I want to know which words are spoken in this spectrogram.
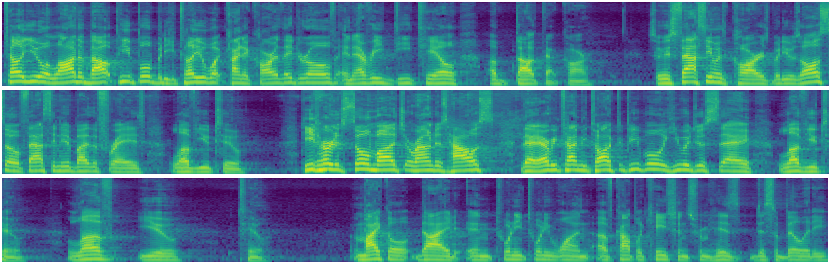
tell you a lot about people, but he could tell you what kind of car they drove and every detail about that car. So he was fascinated with cars, but he was also fascinated by the phrase, love you too. He'd heard it so much around his house that every time he talked to people, he would just say, love you too. Love you too. Michael died in 2021 of complications from his disability.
